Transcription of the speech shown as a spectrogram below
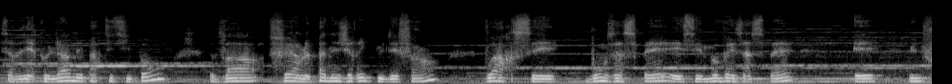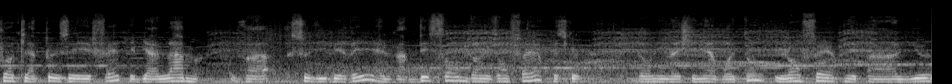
Ça veut dire que l'un des participants va faire le panégyrique du défunt, voir ses bons aspects et ses mauvais aspects, et une fois que la pesée est faite, eh bien l'âme va se libérer, elle va descendre dans les enfers, parce que dans l'imaginaire breton, l'enfer n'est pas un lieu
